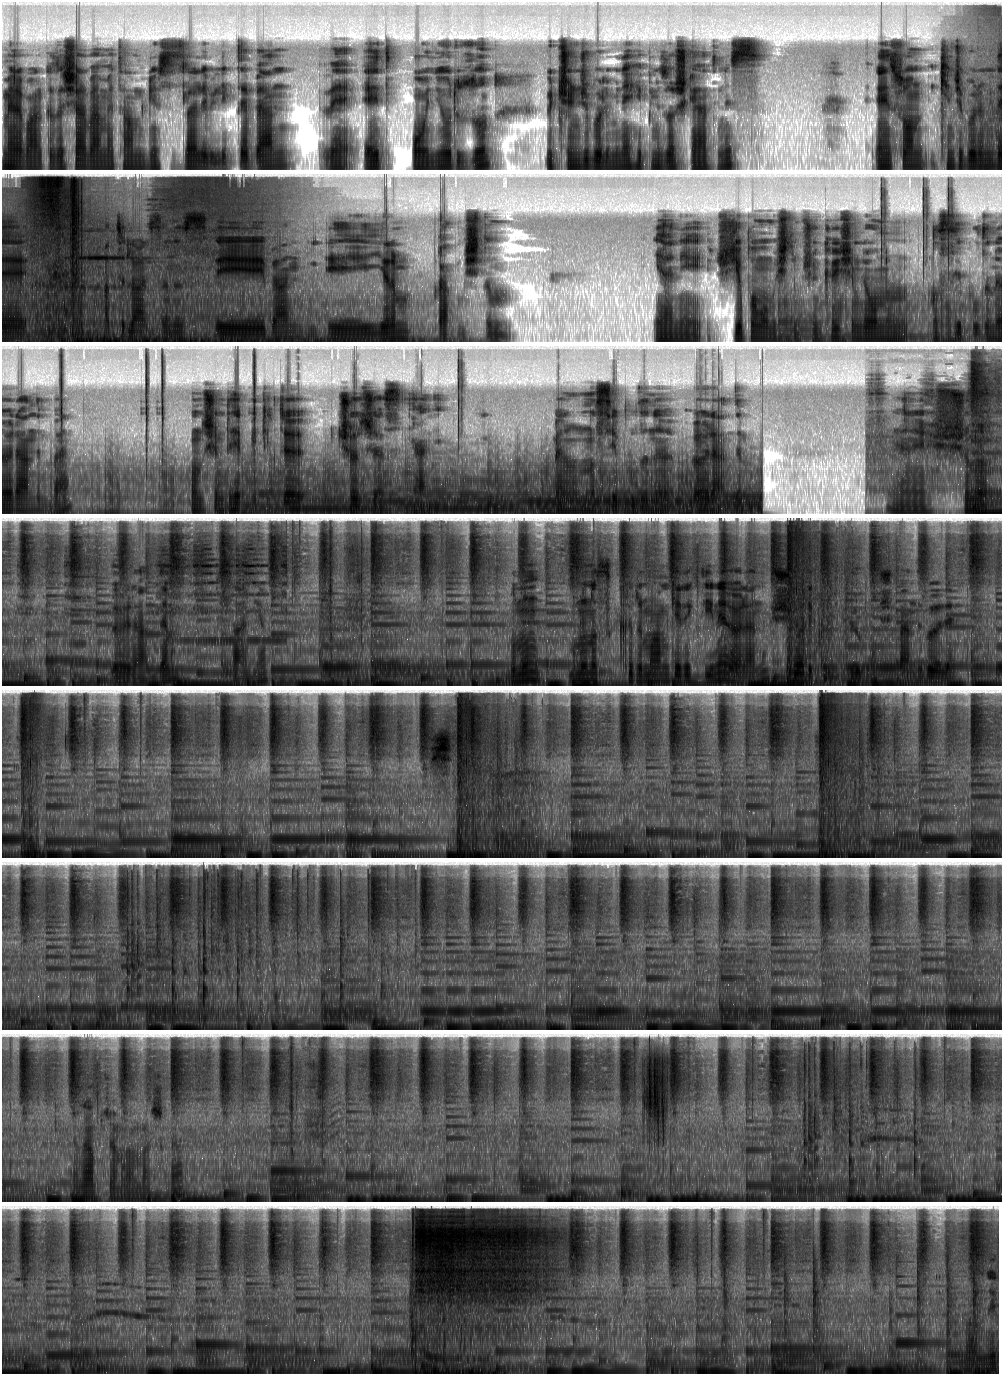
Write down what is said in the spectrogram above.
Merhaba arkadaşlar ben Metan bugün sizlerle birlikte ben ve Ed oynuyoruz'un 3. bölümüne hepiniz hoş geldiniz. En son ikinci bölümde hatırlarsanız eee, ben eee, yarım bırakmıştım. Yani yapamamıştım çünkü. Şimdi onun nasıl yapıldığını öğrendim ben. Onu şimdi hep birlikte çözeceğiz. Yani ben onun nasıl yapıldığını öğrendim. Yani şunu öğrendim. Bir saniye. Bunun bunu nasıl kırmam gerektiğini öğrendim. Şöyle kırılıyormuş. Ben de böyle.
